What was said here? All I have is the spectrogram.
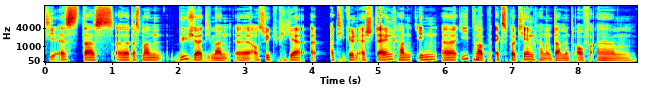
sie es, dass, äh, dass man Bücher, die man äh, aus Wikipedia-Artikeln erstellen kann, in äh, EPUB exportieren kann und damit auf, ähm,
